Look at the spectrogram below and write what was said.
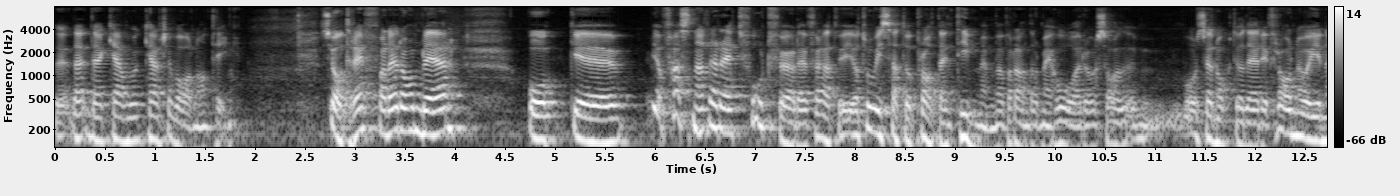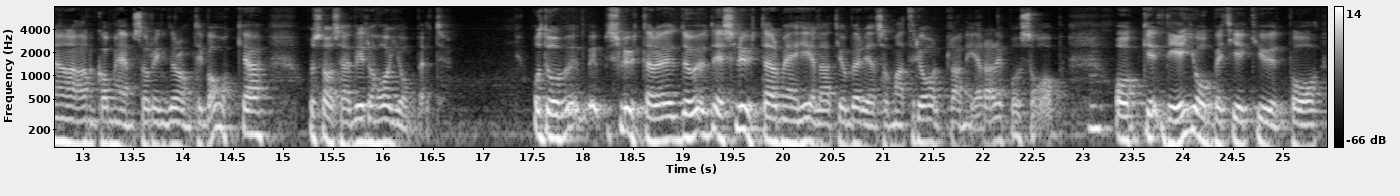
Det, det kan kanske vara någonting. Så jag träffade dem där och eh, jag fastnade rätt fort för det för att vi, jag tror vi satt och pratade en timme med varandra med HR och, så, och sen åkte jag därifrån och innan han kom hem så ringde de tillbaka och sa så här, vill du ha jobbet? Och då slutar det, då, det slutar med hela att jag började som materialplanerare på Saab. Mm. Och det jobbet gick ju ut på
